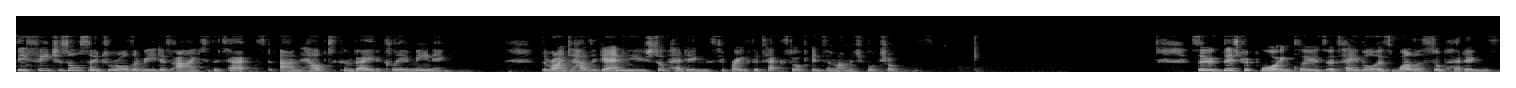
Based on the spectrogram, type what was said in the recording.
These features also draw the reader's eye to the text and help to convey a clear meaning. The writer has again used subheadings to break the text up into manageable chunks. So this report includes a table as well as subheadings,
